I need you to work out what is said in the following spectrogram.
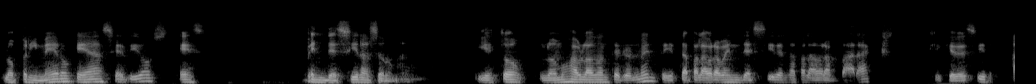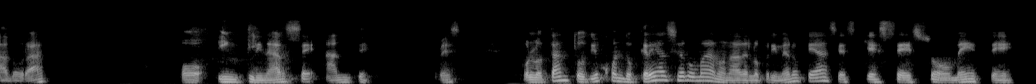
Lo primero que hace Dios es bendecir al ser humano. Y esto lo hemos hablado anteriormente, y esta palabra bendecir es la palabra barak, que quiere decir adorar o inclinarse ante. ¿Ves? Por lo tanto, Dios cuando crea al ser humano, nada, lo primero que hace es que se somete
